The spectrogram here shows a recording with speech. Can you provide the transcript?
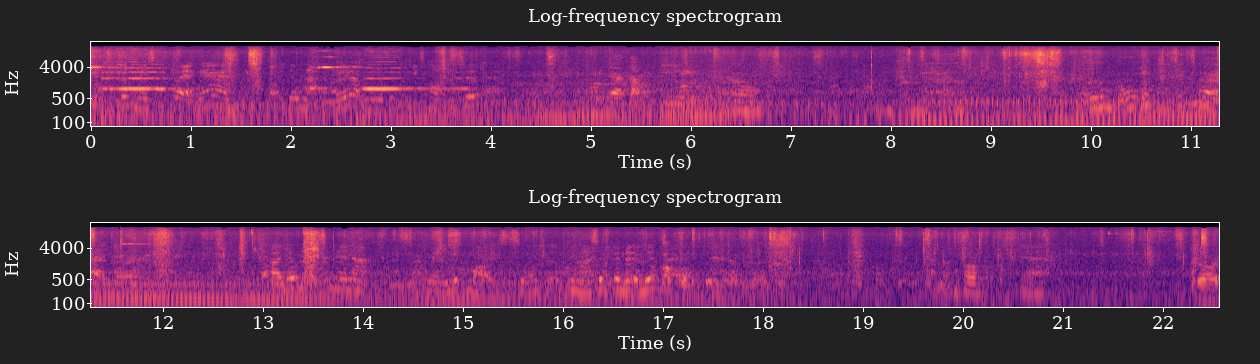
Chúc sức khỏe nghe. Gọi dâu nặng nữa, mẹ cứ nhức mỏi chút dạ cảm ơn chị ơn cũng sức khỏe có dấu hiệu nên à mình nhức mỏi xuống thử thì mình sức cho đợi nhất Thôi, dạ. rồi anh đau anh Sorry, cái quên cái rồi.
